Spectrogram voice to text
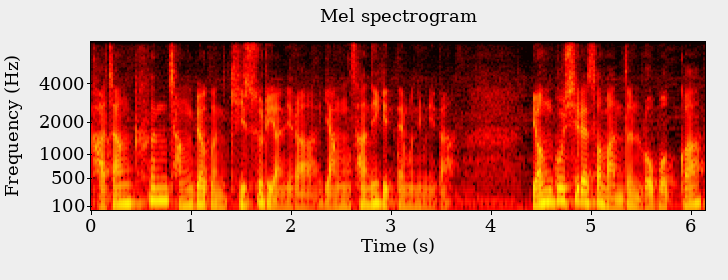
가장 큰 장벽은 기술이 아니라 양산이기 때문입니다. 연구실에서 만든 로봇과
